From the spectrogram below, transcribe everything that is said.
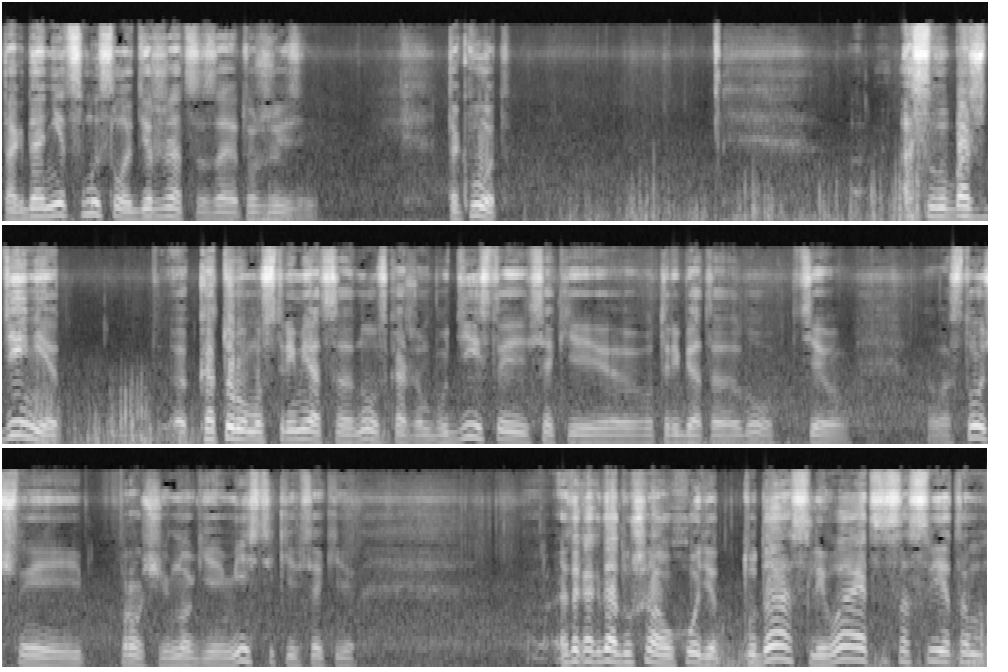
тогда нет смысла держаться за эту жизнь. Так вот, освобождение к которому стремятся, ну, скажем, буддисты, всякие э, вот ребята, ну, те восточные и прочие, многие мистики всякие. Это когда душа уходит туда, сливается со светом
